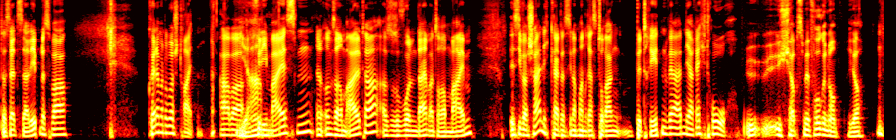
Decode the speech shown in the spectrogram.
das letzte Erlebnis war, könnte man darüber streiten. Aber Ja. für die meisten in unserem Alter, also sowohl in deinem als auch in meinem, ist die Wahrscheinlichkeit, dass sie nochmal ein Restaurant betreten werden, ja recht hoch. Ich hab's mir vorgenommen, ja.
